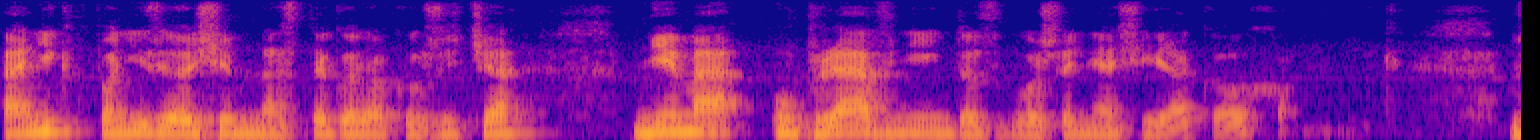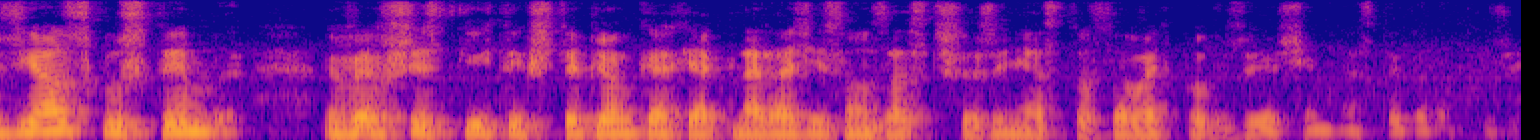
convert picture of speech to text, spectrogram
a nikt poniżej 18 roku życia nie ma uprawnień do zgłoszenia się jako ochotnik. W związku z tym we wszystkich tych szczepionkach jak na razie są zastrzeżenia stosować powyżej 18 roku życia.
